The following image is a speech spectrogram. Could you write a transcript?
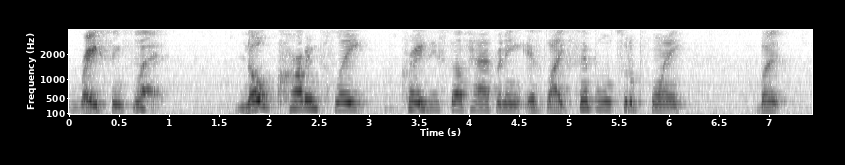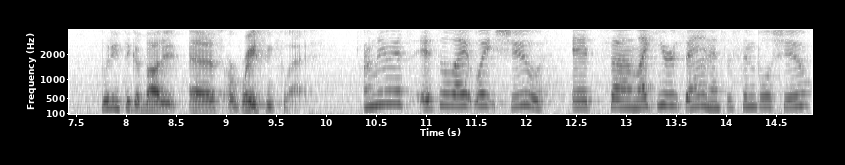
racing flat. No carbon plate crazy stuff happening. It's like simple to the point. But what do you think about it as a racing flat? I mean, it's it's a lightweight shoe. It's um, like you were saying, it's a simple shoe,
